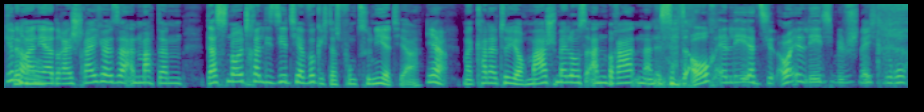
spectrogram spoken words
Genau. Wenn man ja drei Streichhölzer anmacht, dann das neutralisiert ja wirklich, das funktioniert ja. Ja. Man kann natürlich auch Marshmallows anbraten, dann ist das auch erledigt, das ist auch erledigt mit dem schlechten Geruch.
